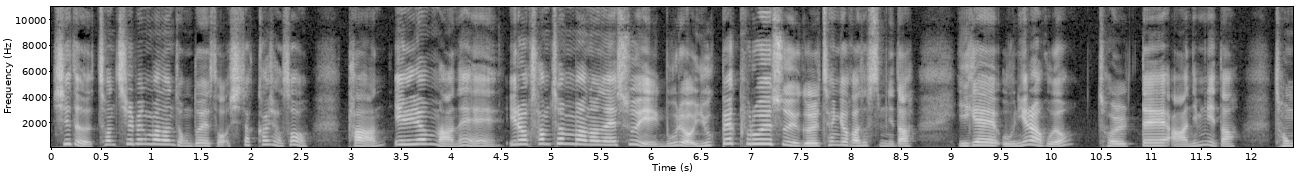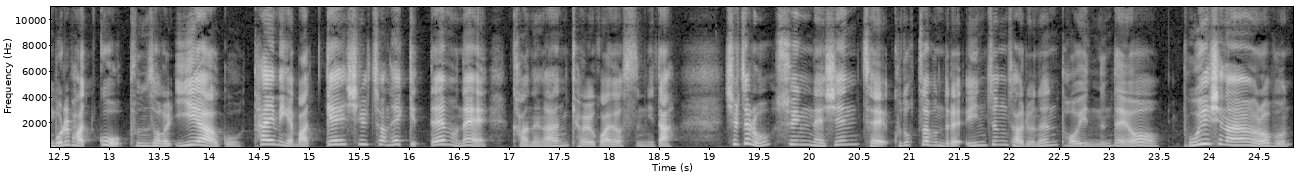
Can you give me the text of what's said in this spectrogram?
시드 1,700만원 정도에서 시작하셔서 단 1년 만에 1억 3천만 원의 수익, 무려 600%의 수익을 챙겨가셨습니다. 이게 운이라고요? 절대 아닙니다. 정보를 받고 분석을 이해하고 타이밍에 맞게 실천했기 때문에 가능한 결과였습니다. 실제로 수익 내신 제 구독자분들의 인증 자료는 더 있는데요. 보이시나요, 여러분?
